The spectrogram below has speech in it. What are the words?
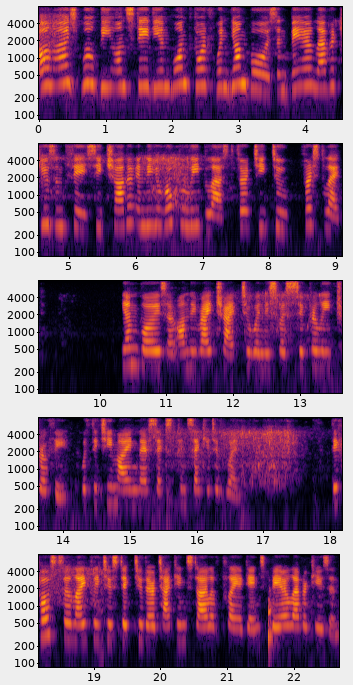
All eyes will be on Stadion Wankdorf when Young Boys and Bayer Leverkusen face each other in the Europa League last 32, first leg. Young Boys are on the right track to win the Swiss Super League trophy, with the team eyeing their sixth consecutive win. The hosts are likely to stick to their attacking style of play against Bayer Leverkusen,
